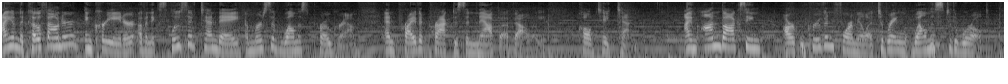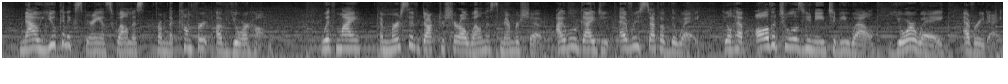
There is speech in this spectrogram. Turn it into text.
I am the co founder and creator of an exclusive 10 day immersive wellness program and private practice in Napa Valley called Take 10. I'm unboxing our proven formula to bring wellness to the world. Now you can experience wellness from the comfort of your home. With my immersive Dr. Cheryl Wellness membership, I will guide you every step of the way. You'll have all the tools you need to be well, your way, every day.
